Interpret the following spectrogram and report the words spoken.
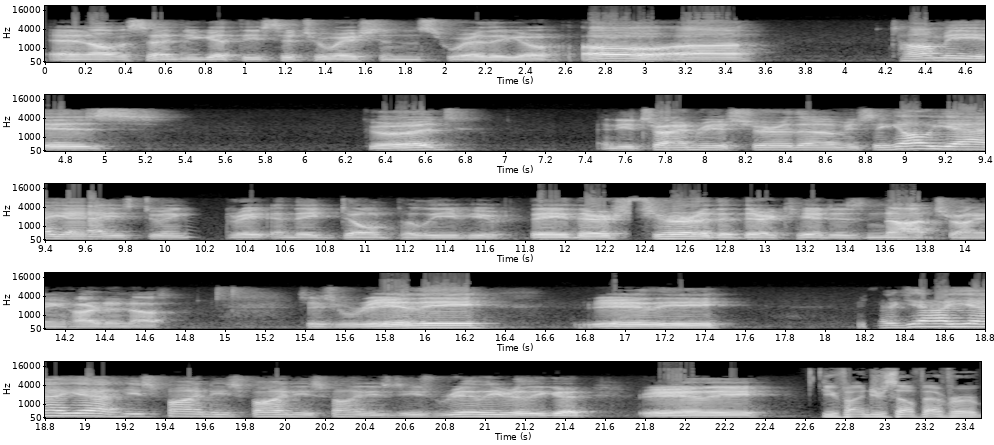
And all of a sudden you get these situations where they go, oh, uh, Tommy is good. And you try and reassure them. You say oh yeah yeah he's doing great. And they don't believe you. They they're sure that their kid is not trying hard enough. So he's really? Really? Like, yeah yeah yeah he's fine he's fine he's fine he's, he's really really good. Really? Do you find yourself ever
